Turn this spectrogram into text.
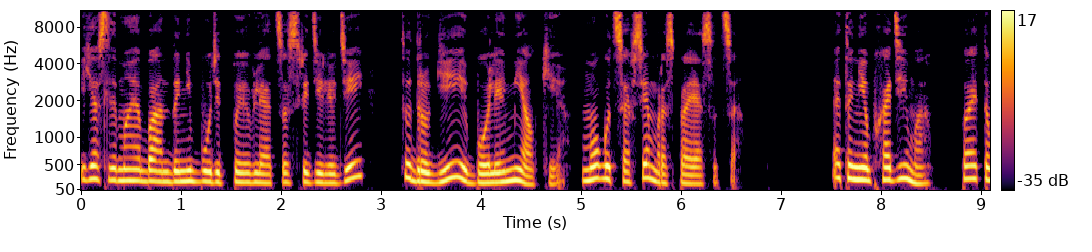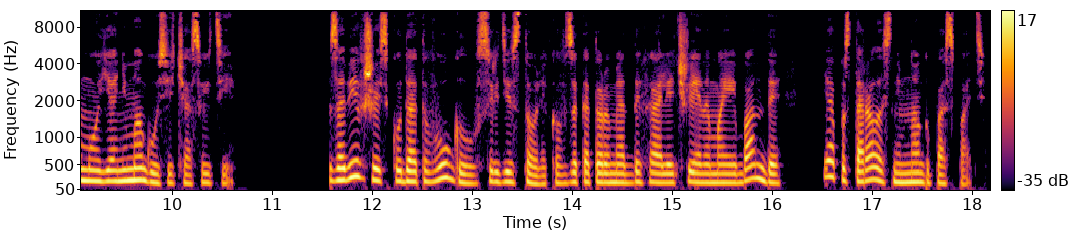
Если моя банда не будет появляться среди людей, то другие, более мелкие, могут совсем распоясаться. Это необходимо, поэтому я не могу сейчас уйти. Забившись куда-то в угол среди столиков, за которыми отдыхали члены моей банды, я постаралась немного поспать.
